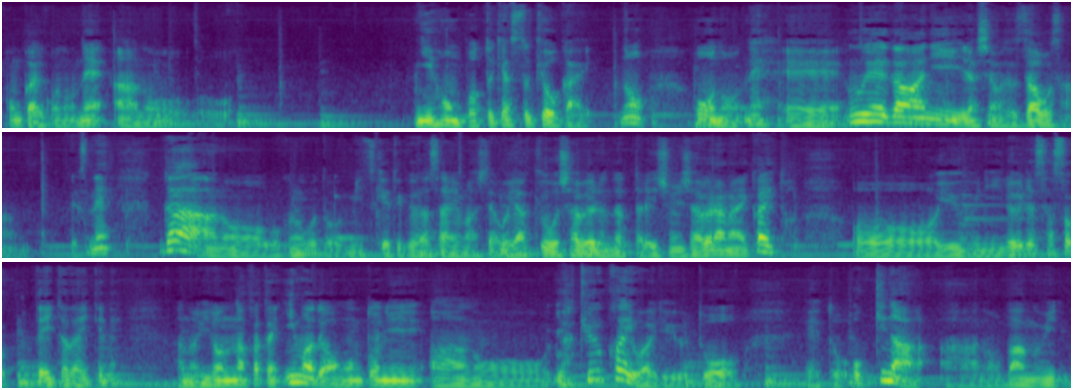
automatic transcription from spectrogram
今回このね、あの、日本ポッドキャスト協会の方のね、えー、運営側にいらっしゃいますザボさんですね。が、あの、僕のことを見つけてくださいまして、お野球を喋るんだったら一緒に喋らないかいというふうにいろいろ誘っていただいてね、あの、いろんな方に、今では本当に、あの、野球界隈で言うと、えっ、と、大きな、あの、番組、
